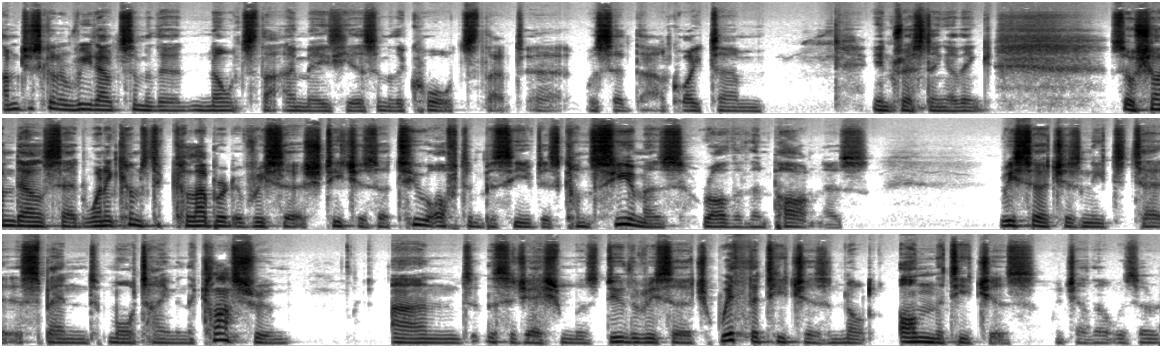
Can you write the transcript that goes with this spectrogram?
I'm just going to read out some of the notes that I made here, some of the quotes that uh, were said that are quite um, interesting, I think. So Shondel said, when it comes to collaborative research, teachers are too often perceived as consumers rather than partners researchers need to t- spend more time in the classroom. And the suggestion was do the research with the teachers and not on the teachers, which I thought was an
